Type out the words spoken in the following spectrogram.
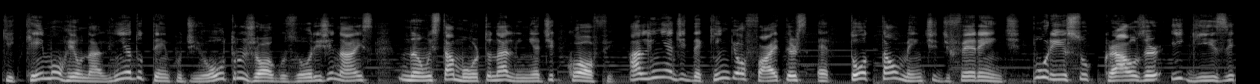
que quem morreu na linha do tempo de outros jogos originais não está morto na linha de KOF. A linha de The King of Fighters é totalmente diferente. Por isso, Krauser e Gizzy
